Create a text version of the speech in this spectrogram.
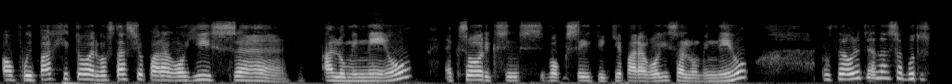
όπου υπάρχει το εργοστάσιο παραγωγής ε, αλουμινίου, εξόριξης βοξίτη και παραγωγής αλουμινίου, που θεωρείται ένας από τους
